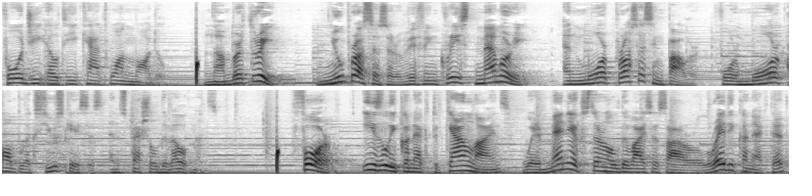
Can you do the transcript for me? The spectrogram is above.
4G LTE Cat 1 module. Number three, new processor with increased memory and more processing power for more complex use cases and special developments. 4. Easily connect to CAN lines where many external devices are already connected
